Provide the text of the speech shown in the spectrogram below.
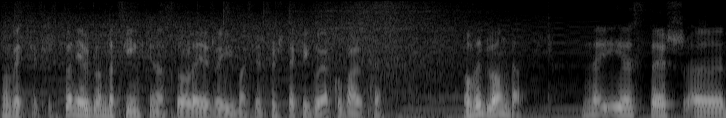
powiedzcie, czy to nie wygląda pięknie na stole, jeżeli macie coś takiego jako walkę? No wygląda. No i jest też e,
